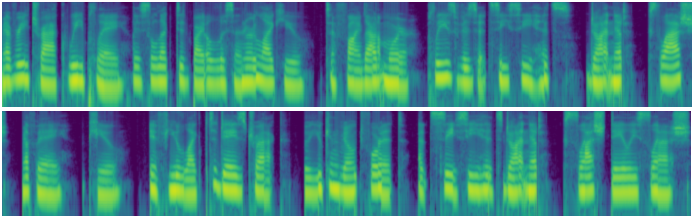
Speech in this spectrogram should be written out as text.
Every track we play is selected by a listener like you. To find out more, please visit cchits.net slash FAQ. If you liked today's track, you can vote for it at cchits.net slash daily slash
